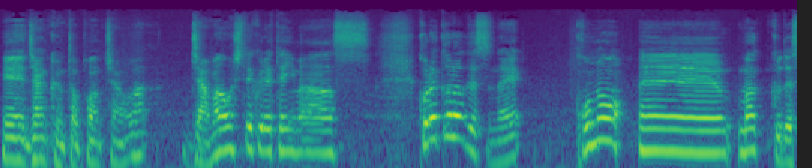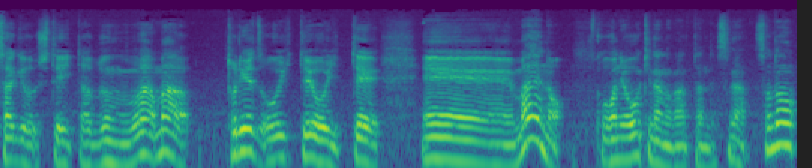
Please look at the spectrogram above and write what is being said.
えー、ジャン君とポンちゃんは邪魔をしてくれています。これからですねこの、えー、Mac で作業していた分は、まあ、とりあえず置いておいて、えー、前の、ここに大きなのがあったんですが、その、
